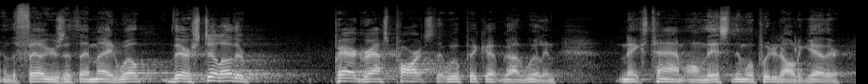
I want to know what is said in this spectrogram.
and the failures that they made. Well, there are still other paragraphs, parts that we'll pick up, God willing, next time on this, and then we'll put it all together.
